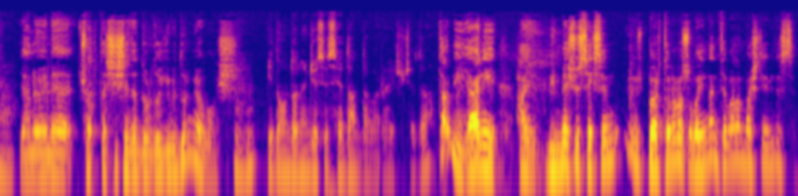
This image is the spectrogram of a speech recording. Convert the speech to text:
Evet. Yani öyle çok da şişede durduğu gibi durmuyor bu iş. Hı hı. Bir de ondan öncesi sedan da var ayrıca da. Tabii yani hayır 1583 Bartolomé olayından itibaren başlayabilirsin.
